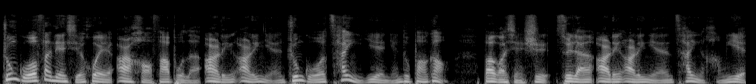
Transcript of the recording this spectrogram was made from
中国饭店协会二号发布了二零二零年中国餐饮业年度报告。报告显示，虽然二零二零年餐饮行业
